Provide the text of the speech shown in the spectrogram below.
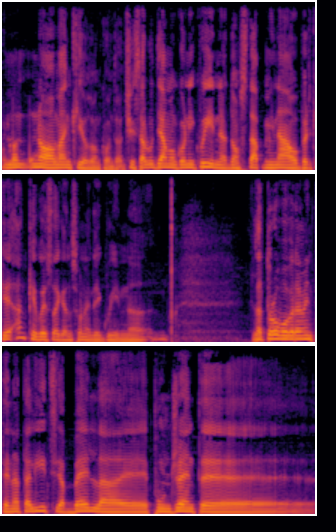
No, ma anch'io sono contento. Ci salutiamo con i Queen, Don't Stop Me Now, perché anche questa canzone dei Queen eh, la trovo veramente natalizia, bella e pungente eh,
